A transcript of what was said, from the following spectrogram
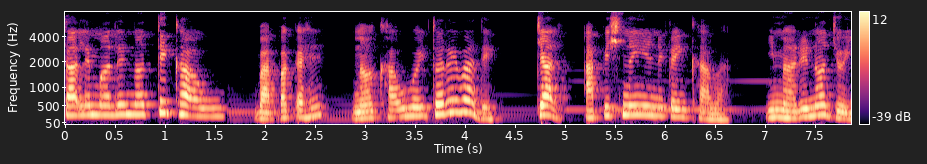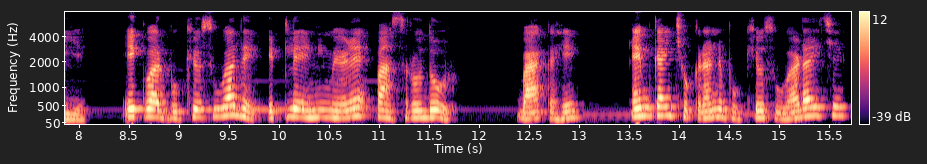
તાલે માલે નથી ખાવું. બાપા કહે, ન ખાવું હોય તો રહેવા દે. ચાલ, આપીશ નહીં એને કંઈ ખાવા. એ મારે ન જોઈએ. એકવાર ભૂખ્યો સુવા દે એટલે એની મેળે પાંસરો દોર. બા કહે, એમ કાંઈ છોકરાને ભૂખ્યો સુવાડાય છે?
